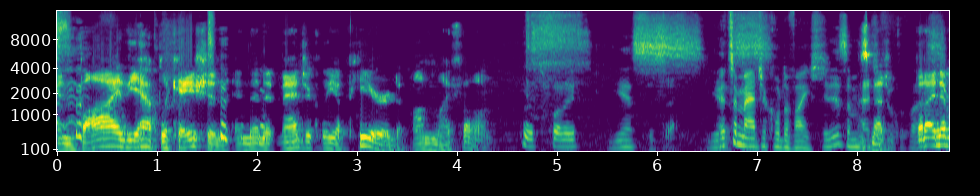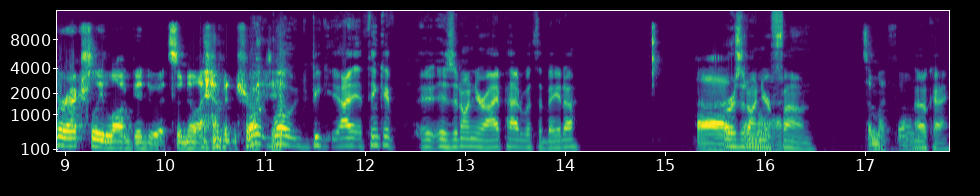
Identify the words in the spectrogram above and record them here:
and buy the application, and then it magically appeared on my phone. That's funny. Yes. It's a magical device. It is a magical, magical, device. but I never actually logged into it, so no, I haven't tried well it. be, I think if is it on your iPad with the beta, Uh, or is it's it on your my- phone? It's on my phone. Okay,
